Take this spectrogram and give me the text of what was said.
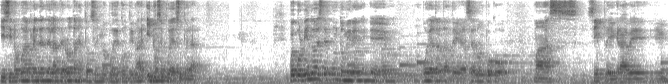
Y si no puede aprender de las derrotas, entonces no puede continuar y no se puede superar. Pues volviendo a este punto, miren, eh, voy a tratar de hacerlo un poco más simple, y grave, eh,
